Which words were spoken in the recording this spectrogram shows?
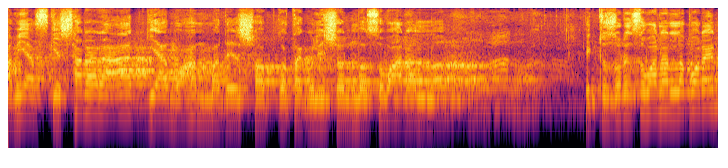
আমি আজকে সারা রাত গিয়া মোহাম্মদের সব কথাগুলি শুনব সোহান আল্লাহ একটু জোরে সোহান আল্লাহ পড়েন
